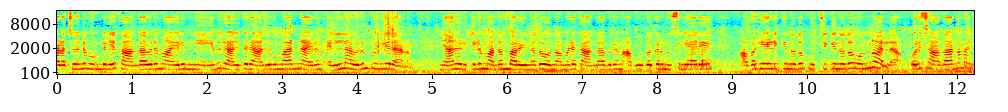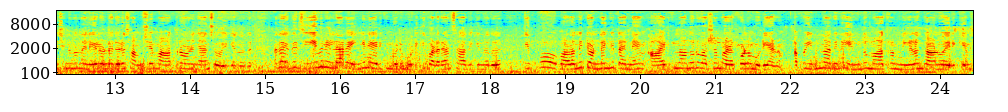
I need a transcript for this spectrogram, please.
പടച്ചവന്റെ മുമ്പിൽ കാന്താപുരമായാലും ഇനി ഏത് രാജ്യത്തെ രാജകുമാരനായാലും എല്ലാവരും തുല്യരാണ്. ഞാൻ ഒരിക്കലും മതം പറയുന്നതോ നമ്മുടെ കാന്താപുരം അബൂബക്കർ മുസ്ലിയാരെ അവഹേളിക്കുന്നതോ പുച്ഛിക്കുന്നതോ ഒന്നുമല്ല. ഒരു സാധാരണ മനുഷ്യനെന്ന നിലയിലുള്ള ഒരു സംശയം മാത്രമാണ് ഞാൻ ചോദിക്കുന്നത്. അതായത് ജീവനില്ലാതെ എങ്ങനെയായിരിക്കും ഒരു മുടിക്ക് വളരാൻ സാധിക്കുന്നത്? ഇപ്പോ വളർന്നിട്ടുണ്ടെങ്കിൽ തന്നെ ആയിരത്തി നാനൂറ് വർഷം പഴക്കമുള്ള മുടിയാണ്. അപ്പൊ ഇന്ന് അതിന് എന്തുമാത്രം നീളം കാണുമായിരിക്കും?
